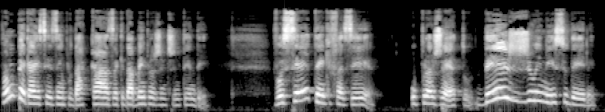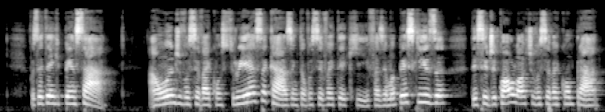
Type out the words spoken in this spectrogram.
Vamos pegar esse exemplo da casa que dá bem para a gente entender. Você tem que fazer o projeto desde o início dele. Você tem que pensar aonde você vai construir essa casa, então você vai ter que fazer uma pesquisa, decidir qual lote você vai comprar.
